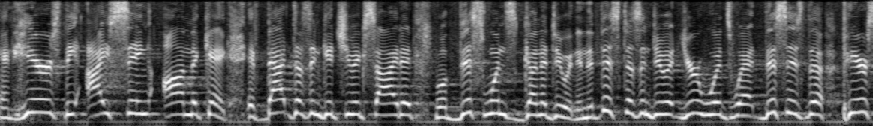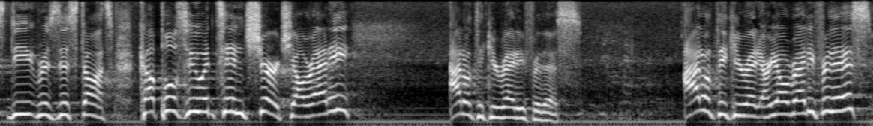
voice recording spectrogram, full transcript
And here's the icing on the cake. If that doesn't get you excited, well, this one's gonna do it. And if this doesn't do it, your wood's wet. This is the Pierce de Resistance. Couples who attend church, y'all ready? I don't think you're ready for this. I don't think you're ready. Are y'all ready for this?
